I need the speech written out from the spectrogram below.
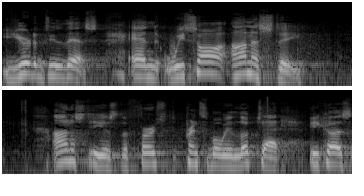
You're to do this. And we saw honesty Honesty is the first principle we looked at because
